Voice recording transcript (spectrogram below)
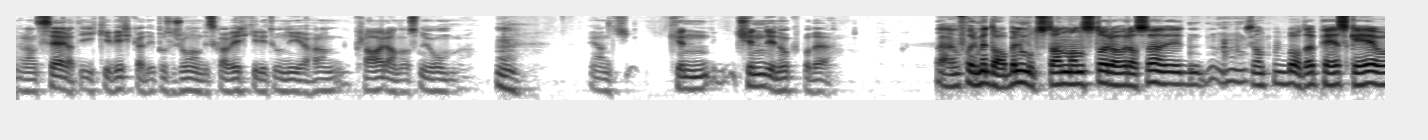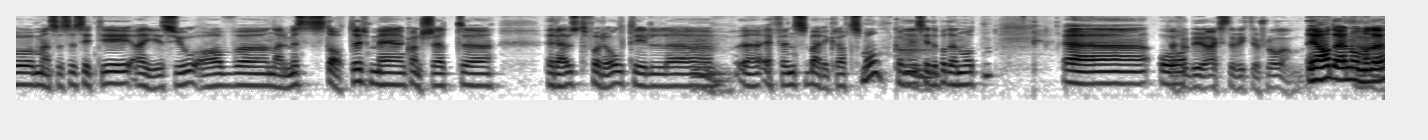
når han ser at de ikke virker de posisjonene de skal virke, de to nye, har han, klarer han å snu om? Mm er han kyndig nok på det. Det er en formidabel motstand man står over også. Både PSG og Manchester City eies jo av eh, nærmest stater med kanskje et uh, raust forhold til uh, mm. FNs bærekraftsmål, kan vi mm. si det på den måten. Uh, og, Derfor blir det ekstra viktig å slå dem. Ja, det er noe med det.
